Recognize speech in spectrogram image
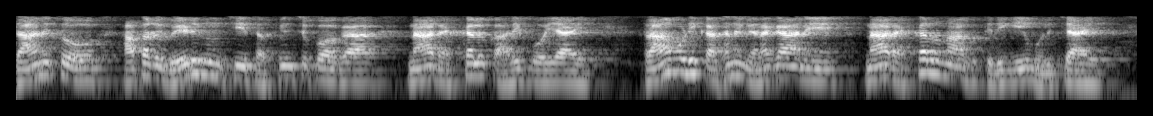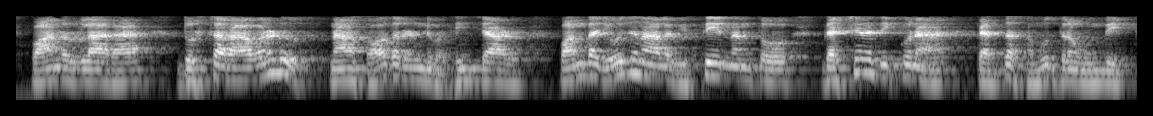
దానితో అతడు వేడి నుంచి తప్పించుకోగా నా రెక్కలు కాలిపోయాయి. రాముడి కథని వినగానే నా రెక్కలు నాకు తిరిగి మొలిచాయి. వానరులారా దుష్ట రావణుడు నా సోదరుణ్ణి వధించాడు. వంద యోజనాల విస్తీర్ణంతో దక్షిణ దిక్కున పెద్ద సముద్రం ఉంది.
